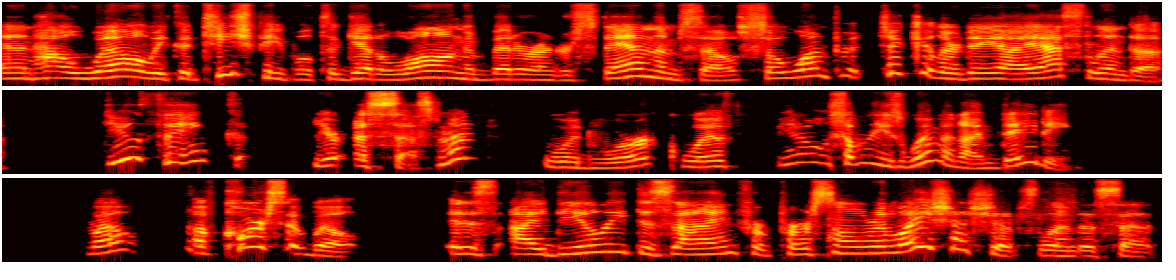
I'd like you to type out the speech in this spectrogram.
and how well we could teach people to get along and better understand themselves. So one particular day I asked Linda, "Do you think your assessment would work with, you know, some of these women I'm dating?" Well, of course it will. It is ideally designed for personal relationships, Linda said.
